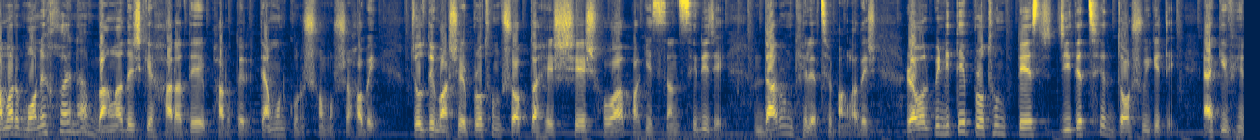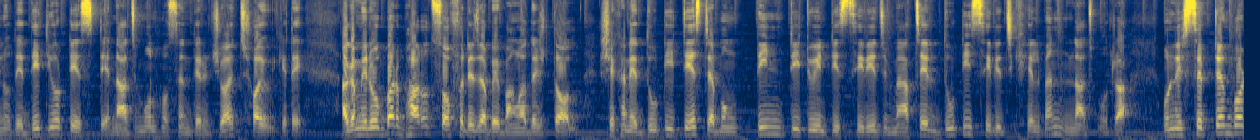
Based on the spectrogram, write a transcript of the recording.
আমার মনে হয় না বাংলাদেশকে হারাতে ভারতের তেমন কোনো সমস্যা হবে। চলতি মাসের প্রথম সপ্তাহে শেষ হওয়া পাকিস্তান সিরিজে দারুণ খেলেছে বাংলাদেশ। রাওয়ালপিন্ডিতে প্রথম টেস্ট জিতেছে দশ উইকেটে। একই ভেনুতে দ্বিতীয় টেস্টে নাজমুল হোসেনদের জয় ছয় উইকেটে। আগামী রোববার ভারত সফরে যাবে বাংলাদেশ দল। সেখানে দুটি টেস্ট এবং তিনটি টোয়েন্টি সিরিজ ম্যাচের দুটি সিরিজ খেলবেন নাজমুলরা। উনিশ সেপ্টেম্বর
